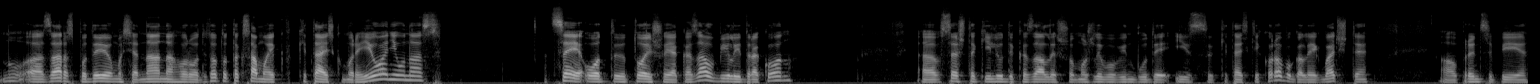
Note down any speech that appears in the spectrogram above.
Ну, а зараз подивимося на нагороди. Тобто, так само, як в китайському регіоні у нас. Це от той, що я казав, білий дракон. Все ж таки люди казали, що можливо він буде із китайських коробок, але як бачите, в принципі,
